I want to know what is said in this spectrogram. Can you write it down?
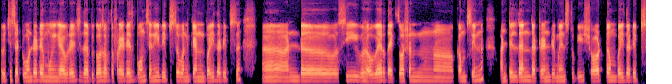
which is a 200 day moving average. The because of the friday's bones any dips one can buy the dips uh, and uh, see where the exhaustion uh, comes in. Until then the trend remains to be short term by the dips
